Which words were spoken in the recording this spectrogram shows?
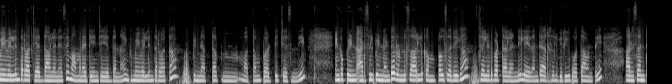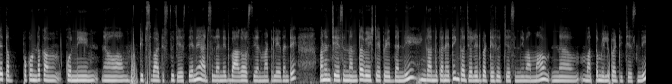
మేము వెళ్ళిన తర్వాత చేద్దాంలే అనేసి మా అమ్మనైతే ఏం చేయొద్దన్నా. ఇంకా మేము వెళ్ళిన తర్వాత పిండి అంతా మొత్తం పట్టించేసింది ఇంకా పిండి అరిసెల పిండి అంటే రెండు సార్లు కంపల్సరీగా జల్లెడ పట్టాలండి. లేదంటే అరిసెలు విరిగిపోతూ ఉంటాయి. అరిసె అంటే తప్పకుండా కం కొన్ని టిప్స్ పాటిస్తూ చేస్తేనే అరిసెలు అనేది బాగా వస్తాయి అనమాట లేదంటే మనం చేసిందంతా వేస్ట్ అయిపోయిద్దండి. ఇంకా అందుకనైతే ఇంకా జల్లెడ పట్టేసి వచ్చేసింది మా అమ్మ. మొత్తం ఇల్లు పట్టించేసింది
